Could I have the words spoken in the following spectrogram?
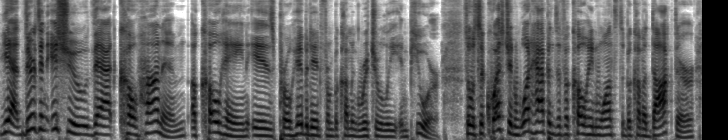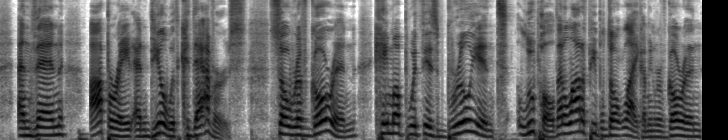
Yeah, there's an issue that Kohanim, a Kohen, is prohibited from becoming ritually impure. So it's a question what happens if a Kohen wants to become a doctor and then operate and deal with cadavers? So Rav Goren came up with this brilliant loophole that a lot of people don't like. I mean, Rav Goren,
